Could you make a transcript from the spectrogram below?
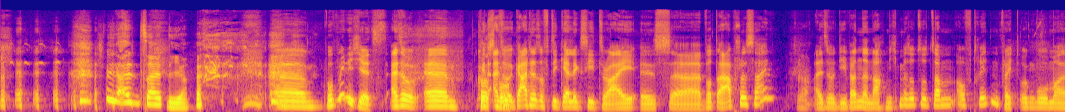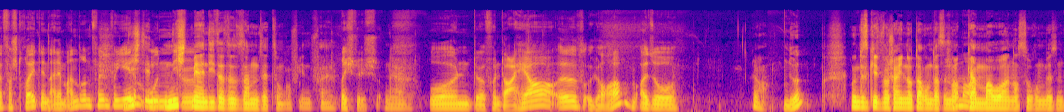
Ich bin in alten Zeiten hier. ähm, wo bin ich jetzt? Also, ähm, Cosmo. also Guardians of the Galaxy 3 ist, äh, wird der Abschluss sein. Also die werden danach nicht mehr so zusammen auftreten, vielleicht irgendwo mal verstreut in einem anderen Film von jedem. Nicht, in, und, nicht äh, mehr in dieser Zusammensetzung auf jeden Fall. Richtig. Ja. Und äh, von daher, äh, ja, also, ja. ne? Und es geht wahrscheinlich noch darum, dass sie noch mal. Gamauer noch suchen müssen.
